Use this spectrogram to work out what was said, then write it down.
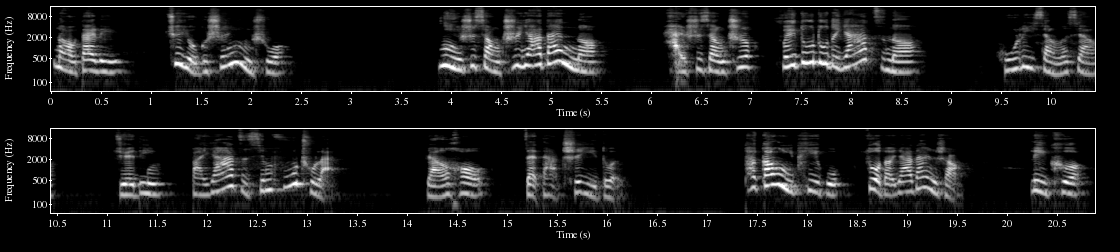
脑袋里却有个声音说：“你是想吃鸭蛋呢，还是想吃？”肥嘟嘟的鸭子呢？狐狸想了想，决定把鸭子先孵出来，然后再大吃一顿。他刚一屁股坐到鸭蛋上，立刻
